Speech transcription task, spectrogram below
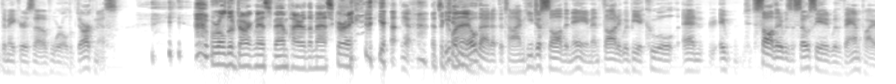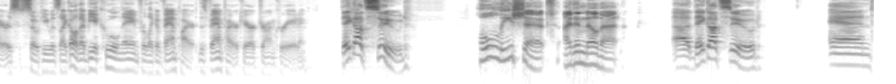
the makers of World of Darkness. World of Darkness, Vampire the Masquerade. yeah. Yeah. That's a He clan. didn't know that at the time. He just saw the name and thought it would be a cool and it saw that it was associated with vampires. So he was like, "Oh, that'd be a cool name for like a vampire. This vampire character I'm creating." They got sued. Holy shit. I didn't know that. Uh, they got sued, and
